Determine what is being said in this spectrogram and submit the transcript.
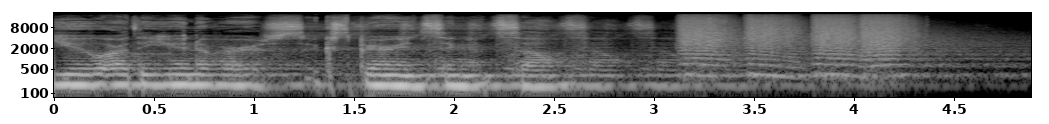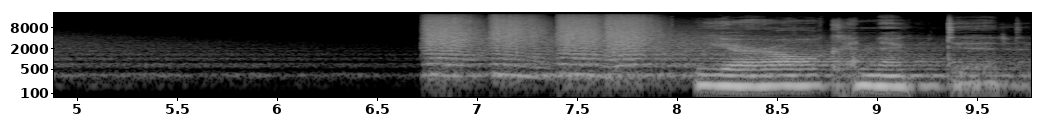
You are the universe experiencing itself. We are all connected.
